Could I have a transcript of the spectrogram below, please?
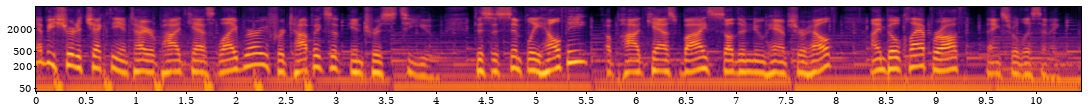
and be sure to check the entire podcast library for topics of interest to you. This is Simply Healthy, a podcast by Southern New Hampshire Health. I'm Bill Klaproth. Thanks for listening.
